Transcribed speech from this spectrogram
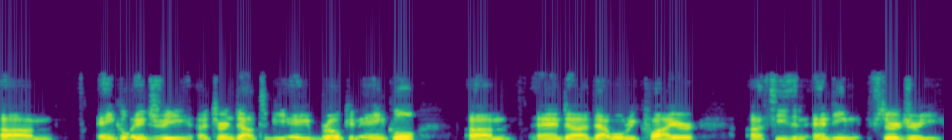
um, ankle injury. Uh, turned out to be a broken ankle, um, and uh, that will require a season ending surgery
